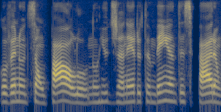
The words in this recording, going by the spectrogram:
O governo de São Paulo, no Rio de Janeiro, também anteciparam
